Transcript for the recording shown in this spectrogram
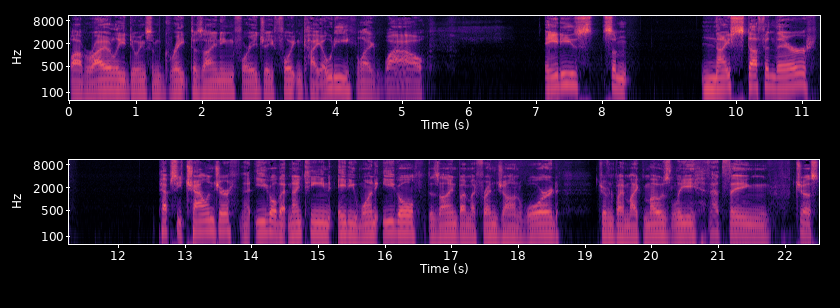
Bob Riley doing some great designing for AJ Foyt and Coyote. Like, wow. 80s, some nice stuff in there. Pepsi Challenger, that Eagle, that 1981 Eagle, designed by my friend John Ward, driven by Mike Mosley. That thing just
